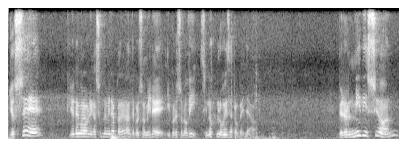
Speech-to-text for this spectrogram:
Yo sé que yo tengo la obligación de mirar para adelante, por eso miré y por eso lo vi, si no lo hubiese atropellado. Pero en mi visión,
